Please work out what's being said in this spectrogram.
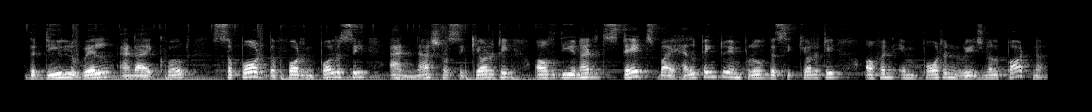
the deal will, and I quote, support the foreign policy and national security of the United States by helping to improve the security of an important regional partner.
